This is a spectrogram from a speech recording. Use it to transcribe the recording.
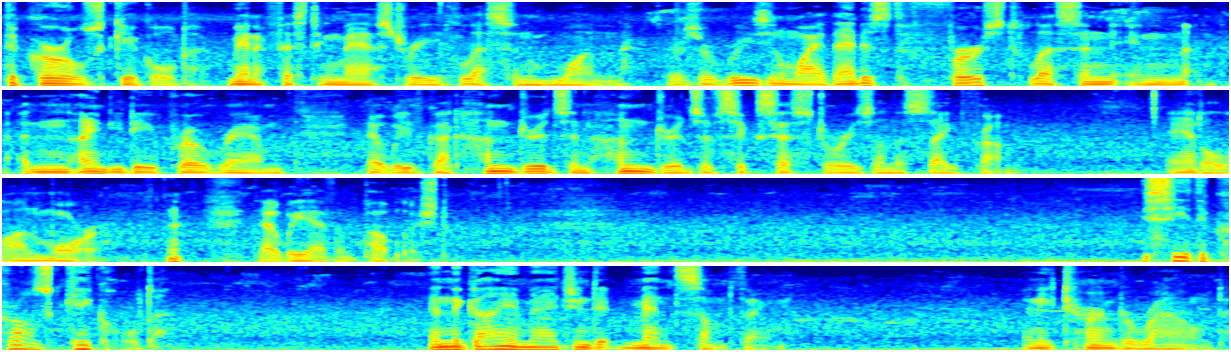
The girls giggled. Manifesting Mastery, Lesson 1. There's a reason why that is the first lesson in a 90 day program that we've got hundreds and hundreds of success stories on the site from, and a lot more that we haven't published. You see, the girls giggled, and the guy imagined it meant something, and he turned around.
